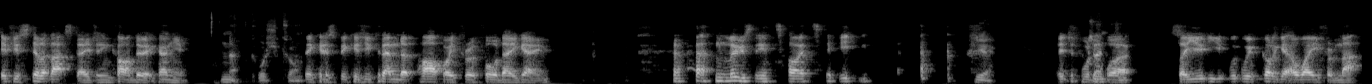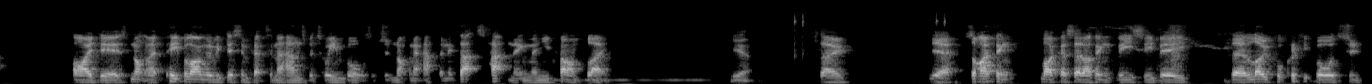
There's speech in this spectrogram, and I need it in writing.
if you're still at that stage, then you can't do it, can you? No, of course you can't. Because because you could end up halfway through a four day game and lose the entire team. Yeah. it just wouldn't work. So you, you we've got to get away from that idea. It's not going people aren't going to be disinfecting their hands between balls. It's just not going to happen. If that's happening, then you can't play. Yeah. So, yeah. So I think, like I said, I think the ECB, the local cricket boards should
